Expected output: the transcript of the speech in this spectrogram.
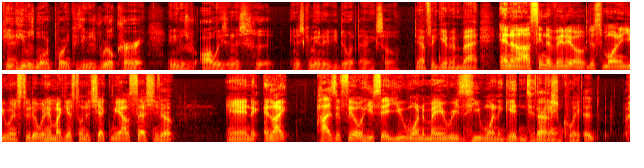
he, he was more important because he was real current and he was always in his hood, in his community, doing things. So Definitely giving back. And uh, I seen a video this morning. You were in studio with him, I guess, on the check me out session. yep. And and like, how does it feel? He said you one of the main reasons he wanted to get into the That's- game Quik. it-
